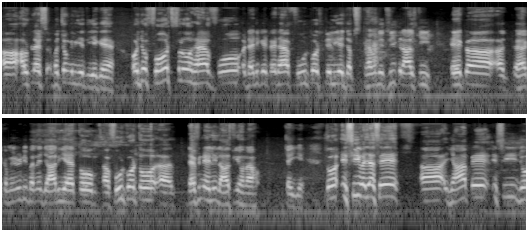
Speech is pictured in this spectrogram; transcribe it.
आउटलेट्स बच्चों के लिए दिए गए हैं। और जो फोर्थ फ्लोर है, वो डेडिकेटेड है फ़ूड कोर्ट के लिए, जब सेवेंटी थ्री कनाल की एक है कम्युनिटी बनने जा रही है तो फ़ूड कोर्ट तो डेफिनेटली लाजमी होना चाहिए। तो इसी वजह से यहाँ पे इसी जो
